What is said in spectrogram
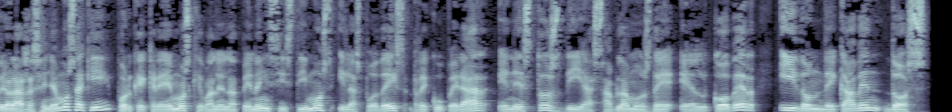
Pero las reseñamos aquí porque creemos que valen la pena, insistimos, y las podéis recuperar en estos días. Hablamos de El Cover y donde caben dos.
